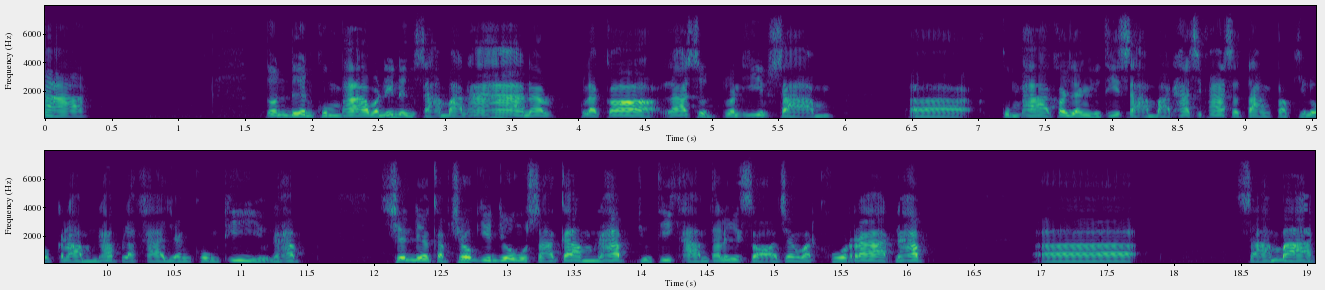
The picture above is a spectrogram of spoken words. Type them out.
มา ต้นเดือนกุมภาวันที่ 1 3บาท55นะครับแล้วก็ล่าสุดวันที่ 23 กุมภาก็ยังอยู่ที่ 3 บาท 55 สตางค์ต่อกิโลกรัมนะครับ ราคายังคงที่อยู่นะครับ เช่นเดียวกับโชคยืนยงอุตสาหกรรมนะครับ อยู่ที่ขามทะเลสอจังหวัดโคราชนะครับสามบาท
